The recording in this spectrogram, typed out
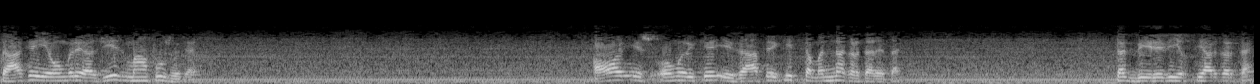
تاکہ یہ عمر عزیز محفوظ ہو جائے۔ اور اس عمر کے اضافے کی تمنا کرتا رہتا ہے۔ تدبیریں بھی اختیار کرتا ہے۔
